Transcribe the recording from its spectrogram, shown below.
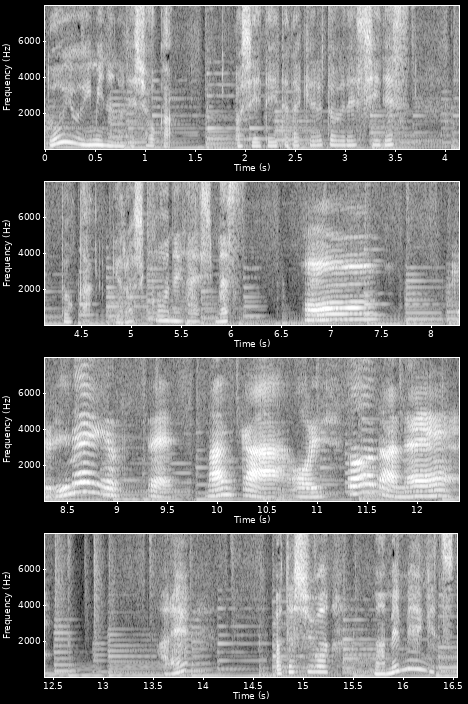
どういう意味なのでしょうか教えていただけると嬉しいです。どうかよろしくお願いします。へー、栗名月ってなんか美味しそうだね。あれ？私は豆名月っ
